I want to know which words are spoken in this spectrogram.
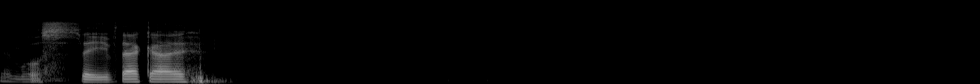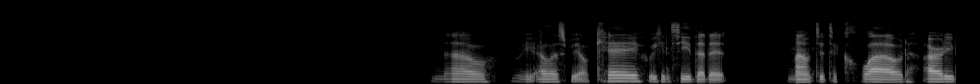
And we'll save that guy. Now, we LSBLK, we can see that it mounted to cloud. I already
